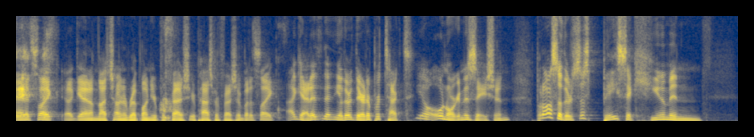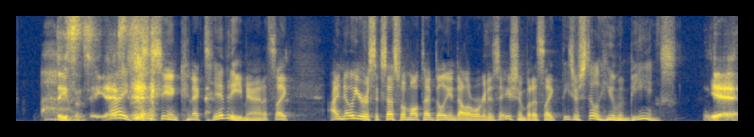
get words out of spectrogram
and it's like, again, I'm not trying to rip on your profession, your past profession, but it's like, I get it. You know, they're there to protect, you know, an organization, but also there's just basic human decency. Yes. Right, decency and connectivity, man. It's like I know you're a successful multi-billion dollar organization, but it's like these are still human beings. Yeah.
